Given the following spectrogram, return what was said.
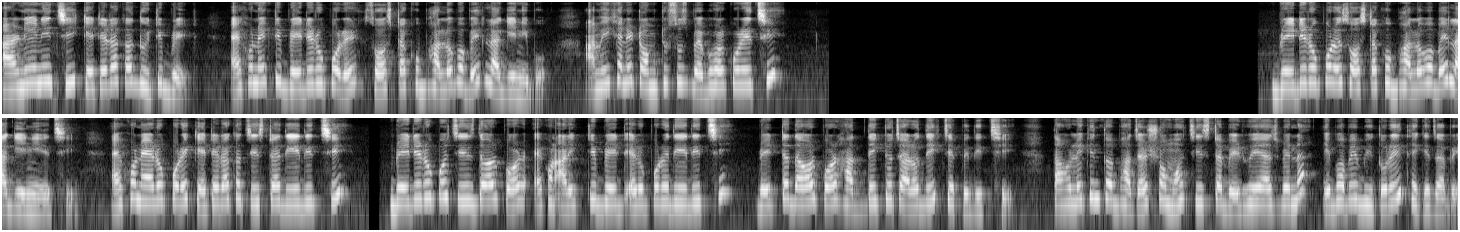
আর নিয়ে নিচ্ছি কেটে রাখা দুইটি ব্রেড। এখন একটি ব্রেডের উপরে সসটা খুব ভালোভাবে লাগিয়ে নিব। আমি এখানে টমেটো সস ব্যবহার করেছি। ব্রেডের উপরে সসটা খুব ভালোভাবে লাগিয়ে নিয়েছি। এখন এর উপরে কেটে রাখা চিজটা দিয়ে দিচ্ছি। ব্রেডের উপর চিজ দেওয়ার পর এখন আরেকটি ব্রেড এর উপরে দিয়ে দিচ্ছি। ব্রেডটা দেওয়ার পর হাত দিয়ে একটু চারোদিক চেপে দিচ্ছি। তাহলে কিন্তু ভাজার সময় চিজটা বের হয়ে আসবে না, এভাবে ভিতরেই থেকে যাবে।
